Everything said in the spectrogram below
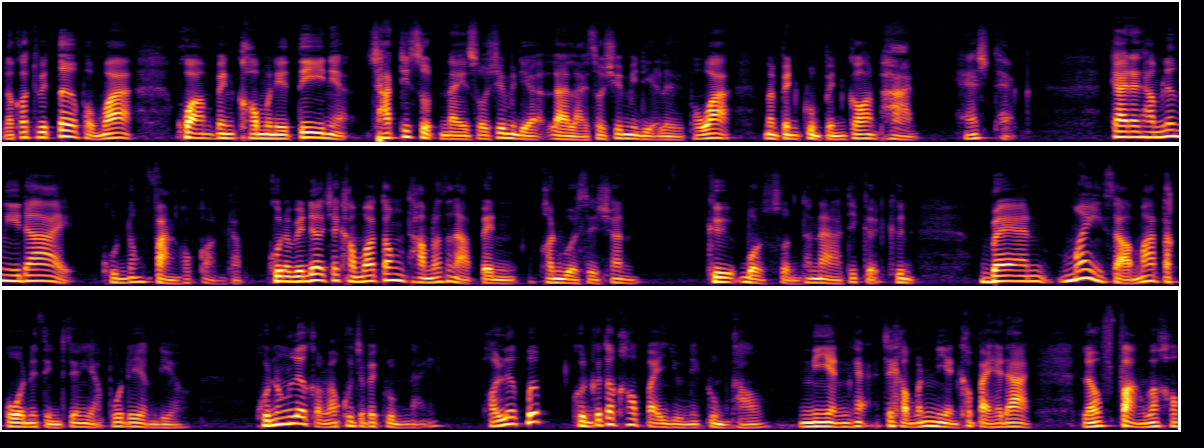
แล้วก็ Twitter ผมว่าความเป็น community เนี่ยชัดที่สุดในโซเชียลมีเดียหลาย ๆ โซเชียลมีเดียเลย เพราะว่ามันเป็นกลุ่มเป็นก้อนผ่าน hashtag การจะทำเรื่องนี้ได้ คุณต้องฟังเขาก่อนครับ คุณอเวนเดอร์ใช้คำว่าต้องทำลักษณะเป็น conversation คือบทสนทนาที่เกิดขึ้น แบรนด์ไม่สามารถตะโกนในสิ่งที่ตัวเองอยากพูดได้อย่างเดียว คุณต้องเลือกก่อนว่าคุณจะไปกลุ่มไหน พอเลือกปุ๊บ คุณก็ต้องเข้าไปอยู่ในกลุ่มเขาเนียนครับใช้คำว่าเนียนเข้าไปให้ได้ แล้วฟังว่าเขา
